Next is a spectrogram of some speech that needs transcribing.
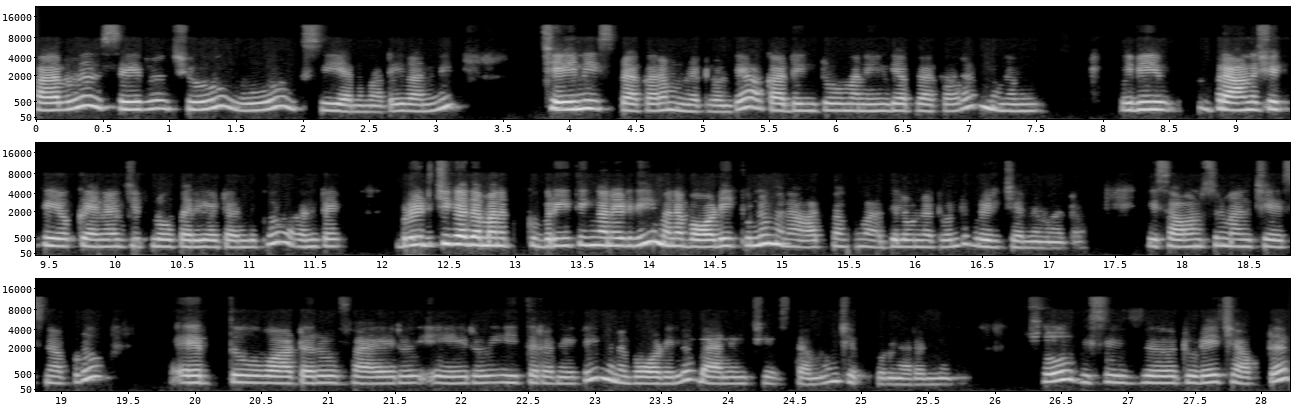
హర్ సిర్ చు ఊ సి అనమాట ఇవన్నీ చైనీస్ ప్రకారం ఉన్నటువంటి అకార్డింగ్ టు మన ఇండియా ప్రకారం మనం ఇది ప్రాణశక్తి యొక్క ఎనర్జీ ఫ్లో పెరిగేటందుకు అంటే బ్రిడ్జ్ కదా మనకు బ్రీతింగ్ అనేది మన బాడీకి మన ఆత్మకు మధ్యలో ఉన్నటువంటి బ్రిడ్జ్ అన్నమాట. ఈ సౌండ్స్ మనం చేసినప్పుడు earth water fire air ether అనేది మన బాడీలో బ్యాలెన్స్ చేస్తాము అని చెప్పుకున్నారన్నమాట so this is today chapter.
